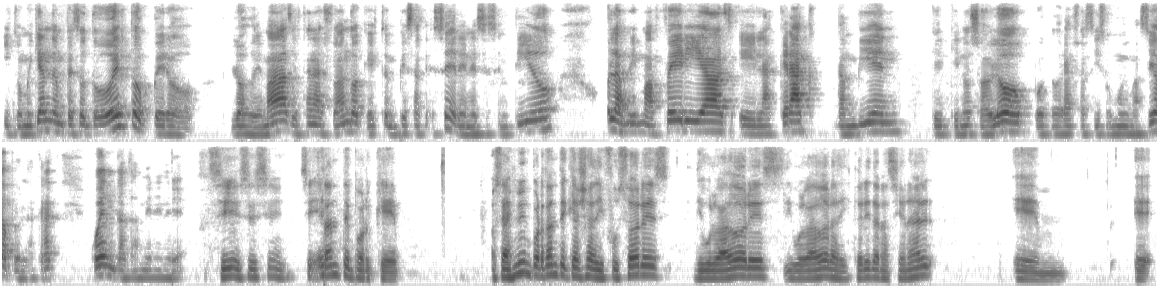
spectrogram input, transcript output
y comiqueando empezó todo esto, pero los demás están ayudando a que esto empiece a crecer en ese sentido. O las mismas ferias, eh, la crack también, que, no se habló, porque ahora ya se hizo muy masiva, pero la crack cuenta también en el... Sí, sí, sí. Sí, es importante porque, o sea, es muy importante que haya difusores, divulgadores, divulgadoras de historieta nacional. Em, eh,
